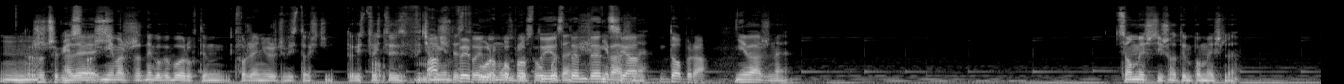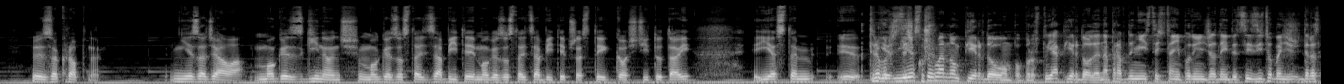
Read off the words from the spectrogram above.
Mhm. Rzeczywistość. Ale nie masz żadnego wyboru w tym tworzeniu rzeczywistości. To jest coś, co jest Masz wyciągnięte z twojego wybór, mózgu. po prostu jest tendencja Nieważne. dobra. Nieważne. Co myślisz o tym pomyśle? To jest okropne. Nie zadziała. Mogę zginąć, mogę zostać zabity, mogę zostać zabity przez tych gości tutaj. Jestem... y, Trevor, jesteś jestem- koszmarną pierdołą po prostu. Ja pierdolę, naprawdę nie jesteś w stanie podjąć żadnej decyzji. Co będziesz teraz.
